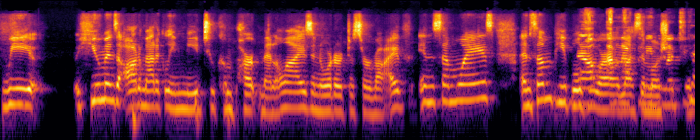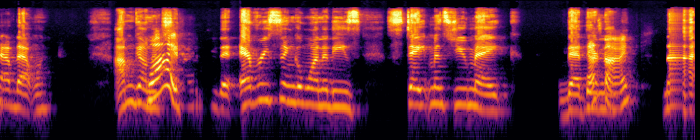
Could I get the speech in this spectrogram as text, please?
we humans automatically need to compartmentalize in order to survive in some ways. And some people No, who are I'm less emotional. Let you have that one. I'm gonna Why? tell you that every single one of these statements you make that they're That's not fine. not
